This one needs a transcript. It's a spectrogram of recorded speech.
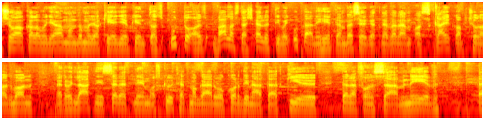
Utolsó alkalom, hogy elmondom, hogy aki egyébként az, utol, az választás előtti vagy utáni héten beszélgetne velem a Sky kapcsolatban, mert hogy látni szeretném, az küldhet magáról koordinátát, ki ő, telefonszám, név. E,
